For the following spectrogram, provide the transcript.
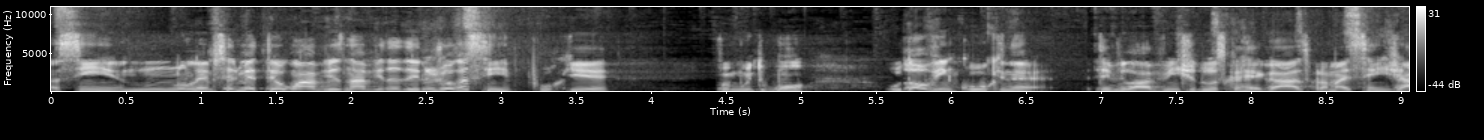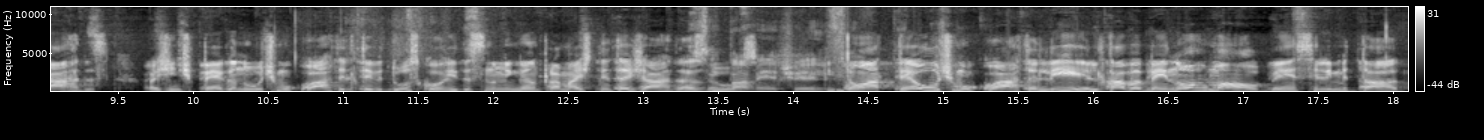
Assim, não lembro se ele meteu alguma vez na vida dele um jogo assim, porque foi muito bom. O Dalvin Cook, né, teve lá 22 carregadas para mais de 100 jardas. A gente pega no último quarto, ele teve duas corridas, se não me engano, para mais de 30 jardas, as duas. Então até o último quarto ali, ele tava bem normal, bem assim limitado.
